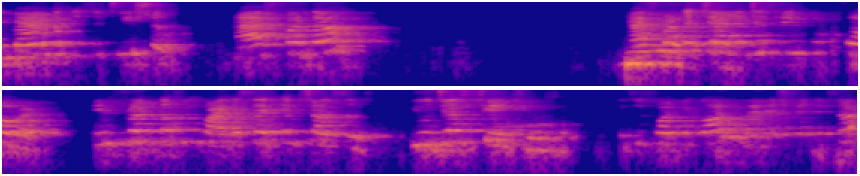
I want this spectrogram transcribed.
demand of the situation as per the as per the challenges being put forward in front of you by the circumstances you just change yourself this is what we call management is a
